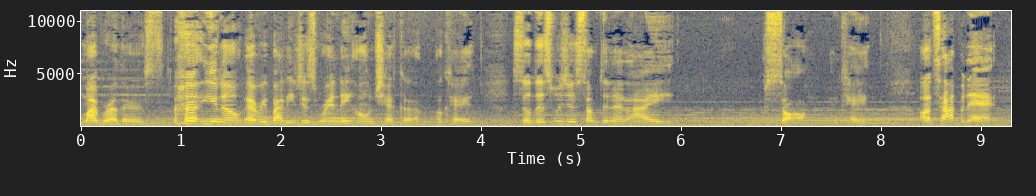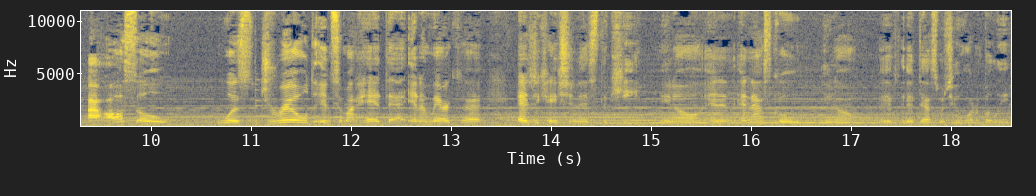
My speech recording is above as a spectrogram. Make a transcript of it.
my brothers, you know, everybody just ran their own checkup. Okay, so this was just something that I saw. Okay on top of that, I also was drilled into my head that in America, education is the key, you know, and, and that's cool, you know, if, if that's what you want to believe.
